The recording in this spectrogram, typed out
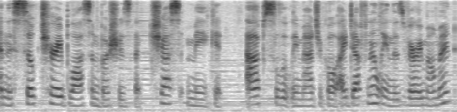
and the silk cherry blossom bushes that just make it absolutely magical. I definitely, in this very moment,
